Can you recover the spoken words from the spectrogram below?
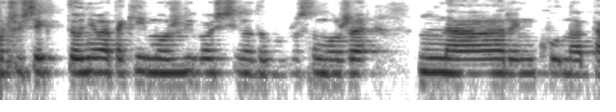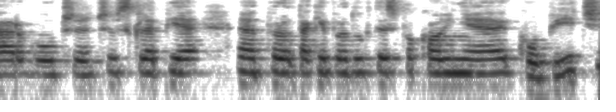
Oczywiście kto nie ma takiej możliwości, no to po prostu może na rynku, na targu czy, czy w sklepie e, pro, takie produkty spokojnie kupić.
